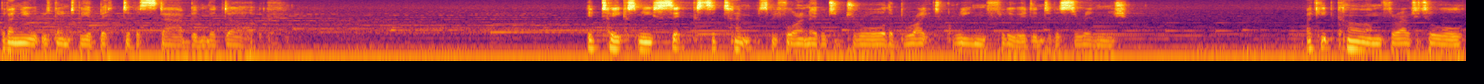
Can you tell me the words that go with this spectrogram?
but I knew it was going to be a bit of a stab in the dark. It takes me six attempts before I'm able to draw the bright green fluid into the syringe. I keep calm throughout it all,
